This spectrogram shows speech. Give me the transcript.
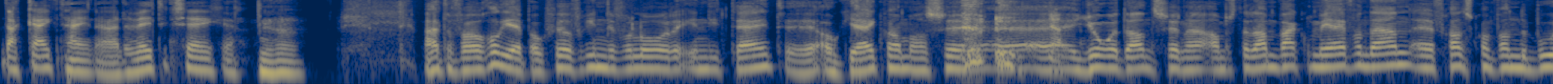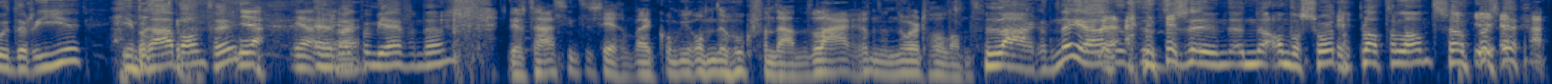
daar kijkt hij naar, dat weet ik zeker. Ja. Maarten Vogel, je hebt ook veel vrienden verloren in die tijd. Uh, ook jij kwam als uh, ja. jonge danser naar Amsterdam. Waar kom jij vandaan? Uh, Frans kwam van de boerderijen in Brabant, hè? Ja, ja, En waar kom jij vandaan? Ik durf het haast niet te zeggen, maar ik kom hier om de hoek vandaan. Laren, Noord-Holland. Laren, nou ja, dat, dat is een, een ander soort platteland, zou maar zeggen.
